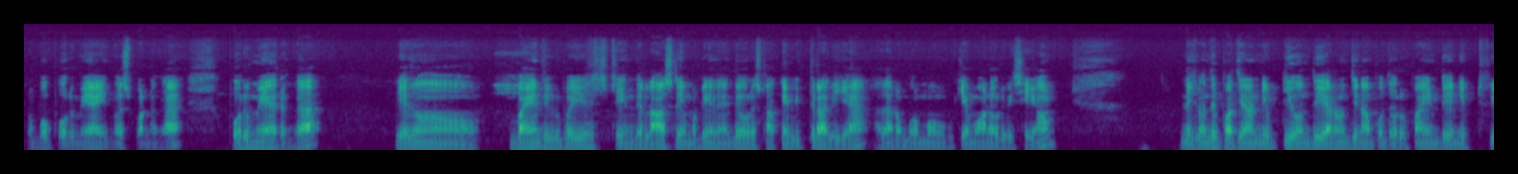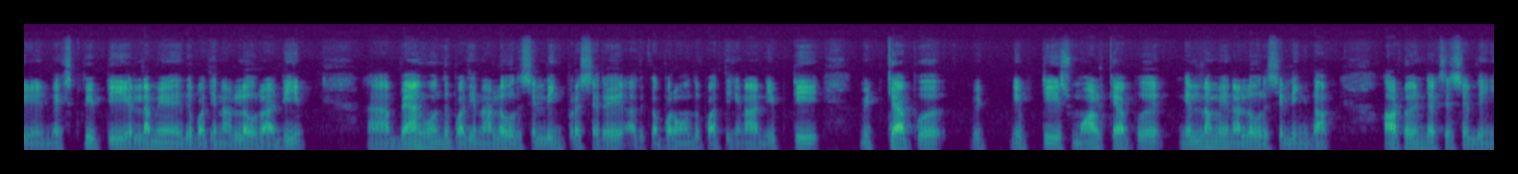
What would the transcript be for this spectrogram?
ரொம்ப பொறுமையாக இன்வெஸ்ட் பண்ணுங்கள் பொறுமையாக இருங்க. எதுவும் பயந்துகிட்டு போய் இந்த லாஸ்ட்ல மட்டும் எந்த ஒரு ஸ்டாக்கையும் வித்துறாதீங்க. அதான் ரொம்ப ரொம்ப முக்கியமான ஒரு விஷயம். இன்றைக்கி வந்து பார்த்தீங்கன்னா, நிஃப்டி வந்து 241 பாயிண்ட் நிஃப்டி நெக்ஸ்ட் 50 எல்லாமே இது பார்த்தீங்கன்னா, நல்ல ஒரு அடி. பேங்க் வந்து பார்த்தீங்கன்னா, நல்ல ஒரு செல்லிங் ப்ரெஷரு அதுக்கப்புறம் வந்து பார்த்திங்கன்னா Nifty mid cap, mid Nifty small cap எல்லாமே நல்ல ஒரு செல்லிங் தான். ஆட்டோ இண்டெக்ஸ் செல்லிங்,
